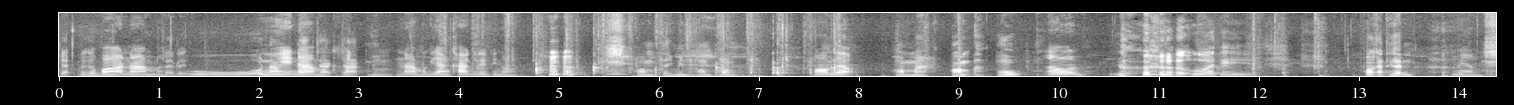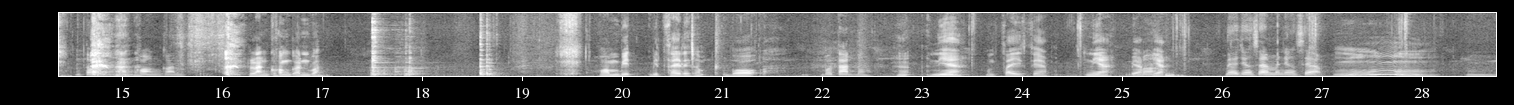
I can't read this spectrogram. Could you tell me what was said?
แกะแล้วก็ป้อบีบน้ำอะ ใส่เลยโอ้อุ้ยน้ำน้ำแตกจากจากนี่น้ำบักย่างคักเลยพี่น้องหอมใส่มิ้นหอมหอมพร้อมแล้ว หอมมากหอมโอ้เอาโอ้ยพ่อกระเทือนแม่นต้องล้างกล่องก่อนหลังกล้องกันปะหอมบิดบิดใส่เลยครับบอ บ่ตัดบ่ฮะเนี่ยมันใส่แซ่บ เนี่ย แบบเนี้ยแบบจังซั่นมันยังแซ่บอืมอืม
